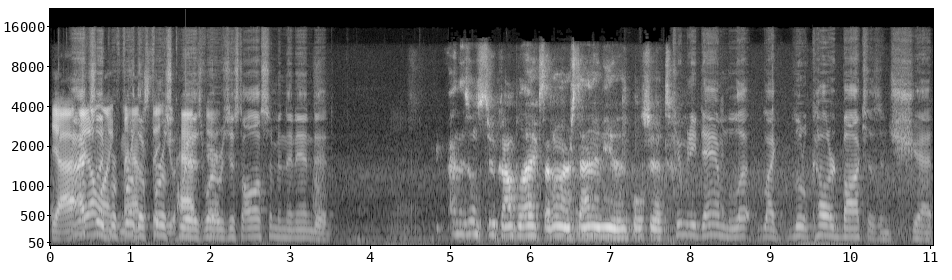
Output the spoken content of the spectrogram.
Yeah, I, I, I don't actually like prefer the first you have Quizz where to- it was just awesome and then ended. Man, this one's too complex. I don't understand any of this bullshit. Too many damn le- like little colored boxes and shit.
